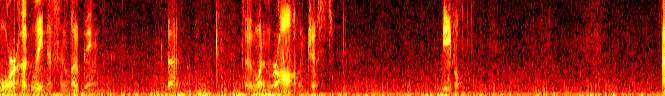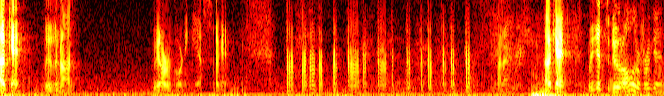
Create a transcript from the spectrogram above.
more ugliness and looping. But, it wasn't wrong, just evil. Okay, moving on. We are recording, yes, okay. Okay, we get to do it all over again.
